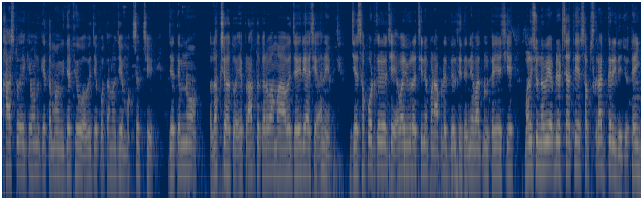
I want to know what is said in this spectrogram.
ખાસ તો એ કહેવાનું કે તમામ વિદ્યાર્થીઓ હવે જે પોતાનો જે મકસદ છે, જે તેમનો લક્ષ્ય હતો એ પ્રાપ્ત કરવામાં હવે જઈ રહ્યા છે અને જે સપોર્ટ કર્યો છે એવા યુવરાજસિંહને પણ આપણે દિલથી ધન્યવાદ પણ કહીએ છીએ. મળીશું નવી અપડેટ સાથે. સબસ્ક્રાઇબ કરી દેજો. થેન્ક યુ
